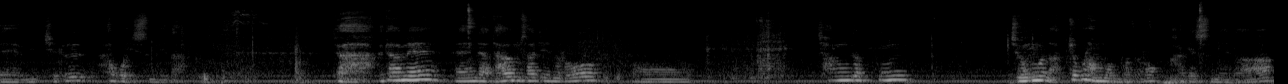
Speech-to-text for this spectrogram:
예, 위치를 하고 있습니다. 자, 그 다음에 이제 다음 사진으로 어, 창덕궁 정문 앞쪽을 한번 보도록 하겠습니다.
